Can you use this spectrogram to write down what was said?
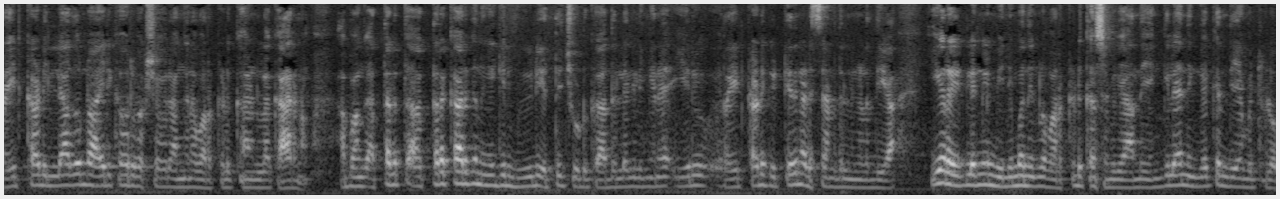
റൈറ്റ് കാർഡ് ഇല്ലാത്തതുകൊണ്ടായിരിക്കും അവർ പക്ഷേ അവർ അങ്ങനെ വർക്ക് എടുക്കാനുള്ള കാരണം അപ്പോൾ അത്തരത്ത് അത്തരക്കാർക്ക് നിങ്ങൾക്ക് ഒരു വീഡിയോ എത്തിച്ചു കൊടുക്കുക അതല്ലെങ്കിൽ ഇങ്ങനെ ഈ ഒരു റൈറ്റ് കാർഡ് കിട്ടിയതിന്റെ അടിസ്ഥാനത്തിൽ നിങ്ങൾ എന്ത് ചെയ്യുക ഈ റേറ്റിലെങ്കിലും മിനിമം നിങ്ങൾ വർക്ക് എടുക്കാൻ ശ്രമിക്കുക. അന്ന് എങ്കിലേ നിങ്ങൾക്ക് എന്ത് ചെയ്യാൻ പറ്റുള്ളൂ.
